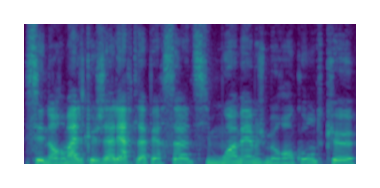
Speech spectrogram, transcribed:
C'est normal que j'alerte la personne si moi-même je me rends compte que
